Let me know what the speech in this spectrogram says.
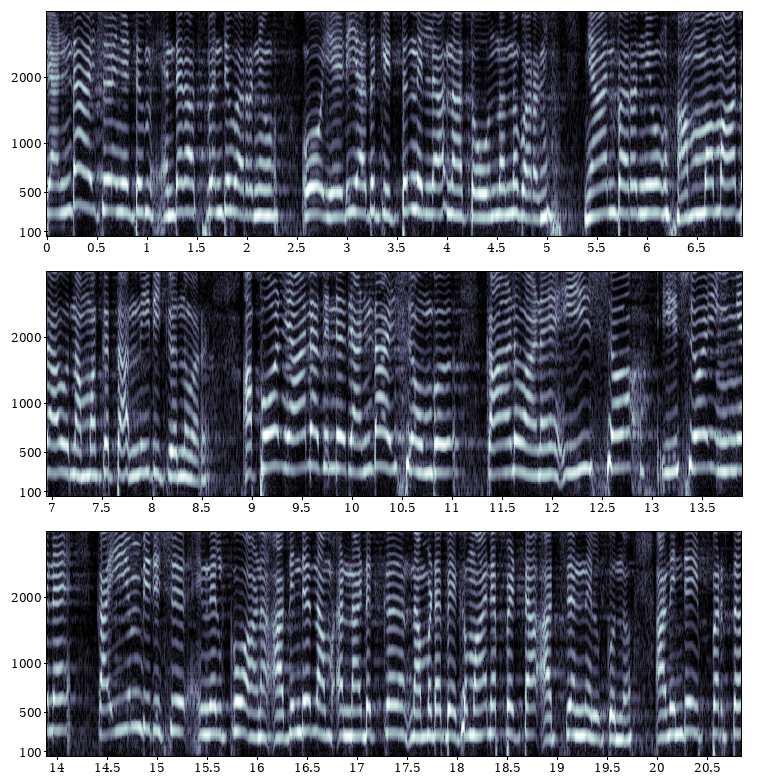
രണ്ടാഴ്ച കഴിഞ്ഞിട്ടും എന്റെ ഹസ്ബൻഡ് പറഞ്ഞു ഓ എടി അത് കിട്ടുന്നില്ല എന്നാ തോന്നുന്നെന്ന് പറഞ്ഞു. ഞാൻ പറഞ്ഞു അമ്മ മാതാവ് നമുക്ക് തന്നിരിക്കുമെന്ന് പറഞ്ഞു. അപ്പോൾ ഞാൻ അതിന്റെ രണ്ടാഴ്ച മുമ്പ് കാണുവാണ് ഈശോ ഈശോ ഇങ്ങനെ കൈയും പിരിച്ച് നിൽക്കുവാണ്. അതിന്റെ നടുക്ക് നമ്മുടെ ബഹുമാനപ്പെട്ട അച്ഛൻ നിൽക്കുന്നു. അതിന്റെ ഇപ്പുറത്ത്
